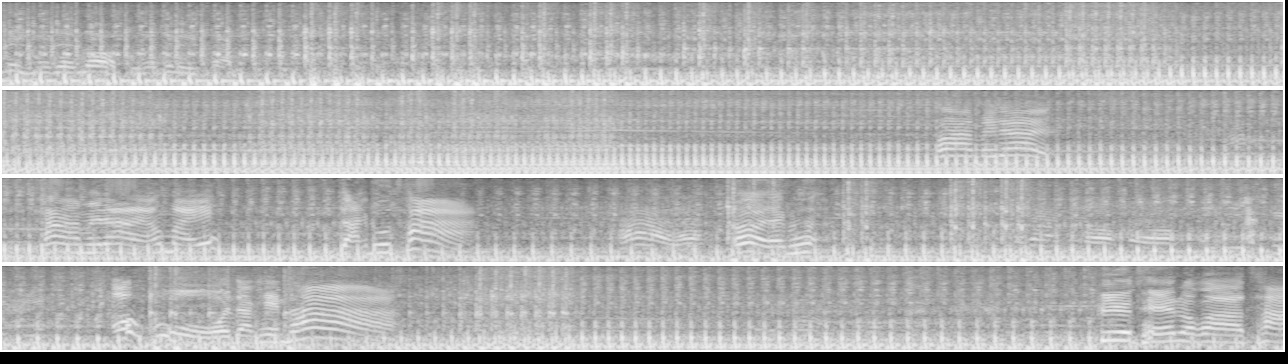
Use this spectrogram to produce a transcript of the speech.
เล่นไม่ได้รอบมันก็เลยสั่น ท่าไม่ได้ท่าไม่ได้เอาไหมอยากดูท่า ห้าแล้ว เอออยากดูท่า ไม่ได้ไม่ออกไม่ออกไม่มีไม่มี โอ้โห อยากเห็นท่าพี่เทนบอกว่าท่า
